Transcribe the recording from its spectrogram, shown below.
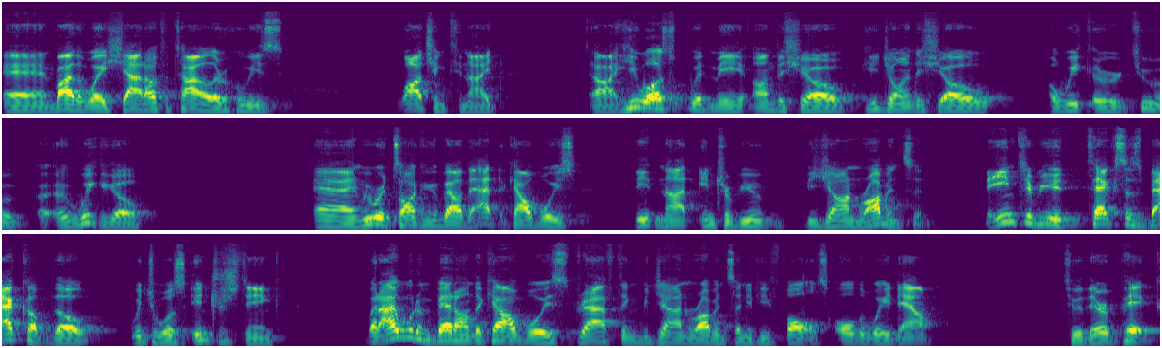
And by the way, shout out to Tyler, who is watching tonight. Uh, he was with me on the show. He joined the show a week or two, a week ago. And we were talking about that. The Cowboys did not interview Bijan Robinson. They interviewed Texas backup, though, which was interesting. But I wouldn't bet on the Cowboys drafting Bijan Robinson if he falls all the way down. to their pick,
